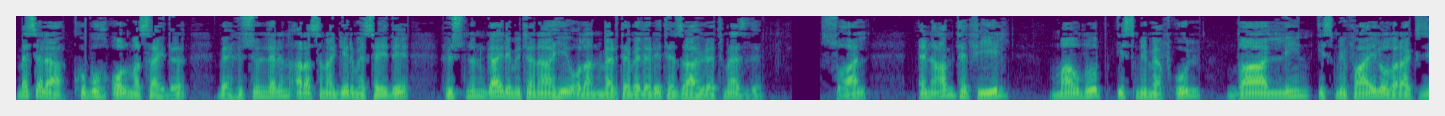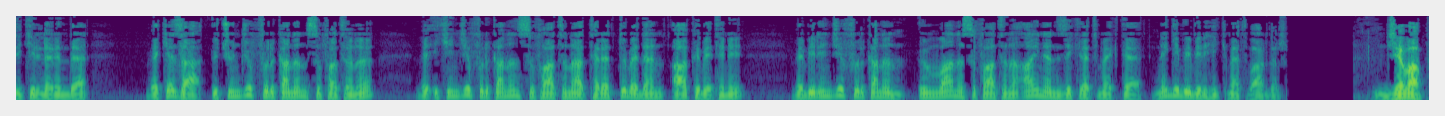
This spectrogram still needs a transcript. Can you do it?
Mesela kubuh olmasaydı ve hüsünlerin arasına girmeseydi, hüsnün gayri mütenahi olan mertebeleri tezahür etmezdi. Sual: En'amte fiil, mağdub ismi mef'ul, dallin ismi fail olarak zikirlerinde ve keza üçüncü fırkanın sıfatını ve ikinci fırkanın sıfatına terettüp eden akıbetini ve birinci fırkanın ünvanı sıfatını aynen zikretmekte ne gibi bir hikmet vardır? Cevap:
